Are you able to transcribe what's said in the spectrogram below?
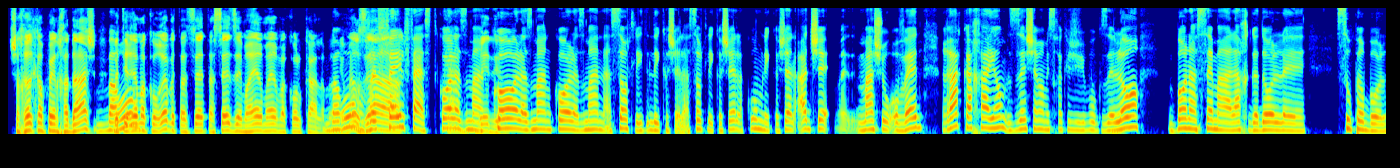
שחרר קמפיין חדש, ברור. ותראה מה קורה, ותעשה תעשה את זה מהר מהר והכל קל. ברור, ו-fail fast, כל כן, הזמן, בדיוק. כל הזמן, כל הזמן, לעשות, להיכשל, לעשות, להיכשל, לקום, להיכשל, עד שמשהו עובד. רק ככה היום, זה שם המשחק של שיווק. זה לא, בוא נעשה מהלך גדול, אה, סופרבול.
